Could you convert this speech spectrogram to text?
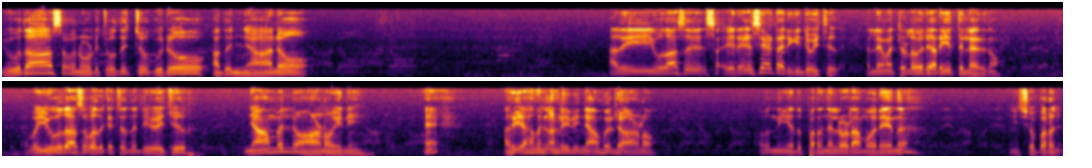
യൂദാസ് അവനോട് ചോദിച്ചു ഗുരു അത് ഞാനോ? അത് ഈ യൂദാസ് രഹസ്യമായിട്ടായിരിക്കും ചോദിച്ചത്. അല്ലെ മറ്റുള്ളവർ അറിയത്തില്ലായിരുന്നോ? അപ്പോൾ യൂദാസ് പതുക്കെ ചെന്നിട്ട് ചോദിച്ചു ഞാൻ വല്ലതും ആണോ ഇനി? ഏ? അറിയാതെ കാണും ഇനി ഞാൻ വല്ലതും ആണോ? അപ്പോൾ നീ അത് പറഞ്ഞല്ലോടാ മോനേന്ന് ഈശോ പറഞ്ഞു.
